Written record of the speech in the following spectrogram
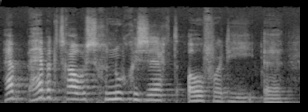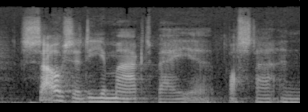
heb, heb ik trouwens genoeg gezegd over die eh sauzen die je maakt bij eh, pasta en...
